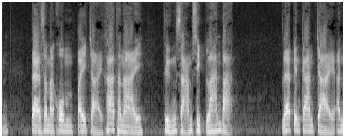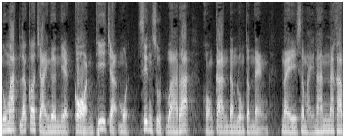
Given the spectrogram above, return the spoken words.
นแต่สมาคมไปจ่ายค่าทนายถึง 30 ล้านบาท และเป็นการจ่ายอนุมัติแล้วก็จ่ายเงินเนี่ยก่อนที่จะหมดสิ้นสุดวาระของการดำรงตำแหน่งในสมัยนั้นนะครับ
